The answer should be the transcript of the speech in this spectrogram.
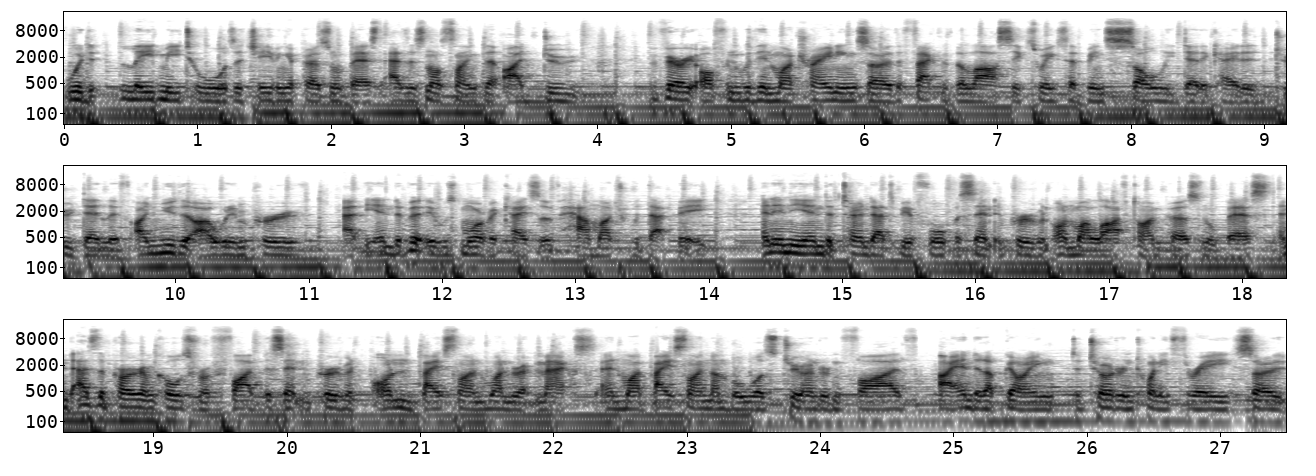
would lead me towards achieving a personal best as it's not something that I do very often within my training. So the fact that the last six weeks have been solely dedicated to deadlift, I knew that I would improve at the end of it. It was more of a case of how much would that be and in the end it turned out to be a 4% improvement on my lifetime personal best. And as the program calls for a 5% improvement on baseline 1 rep max, and my baseline number was 205, I ended up going to 223, so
